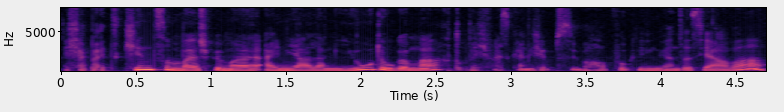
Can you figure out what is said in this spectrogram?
ich habe als Kind zum Beispiel mal ein Jahr lang Judo gemacht, oder ich weiß gar nicht, ob es überhaupt wirklich ein ganzes Jahr war.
